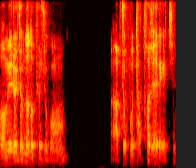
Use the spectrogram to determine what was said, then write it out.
범위를 좀 더 높여주고 앞쪽부터 다 터져야 되겠지.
